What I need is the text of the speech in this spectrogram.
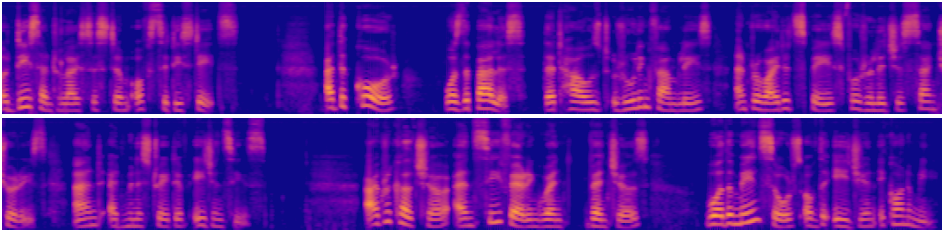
a decentralized system of city-states. At the core was the palace, that housed ruling families and provided space for religious sanctuaries and administrative agencies. Agriculture and seafaring ventures were the main source of the Aegean economy.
